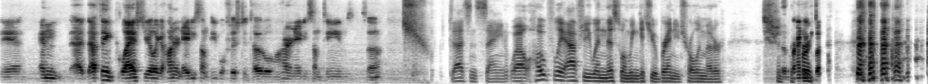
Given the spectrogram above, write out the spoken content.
Yeah, and I, I think last year like 180 some people fished it total, 180 some teams. So. That's insane. Well, hopefully after you win this one, we can get you a brand new trolling motor. A brand new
